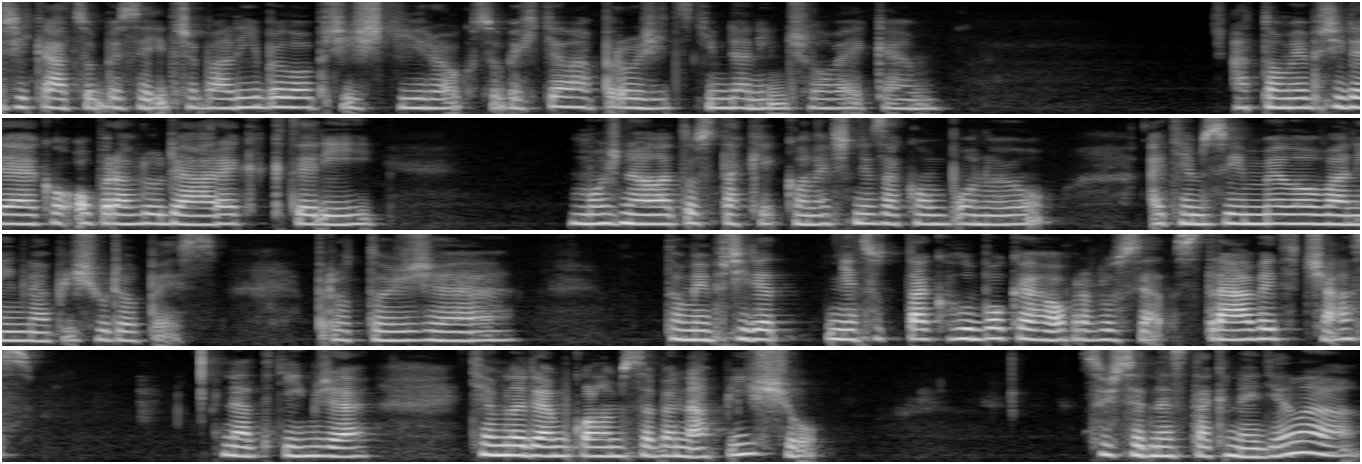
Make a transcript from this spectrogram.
říká, co by se jí třeba líbilo příští rok, co by chtěla prožít s tím daným člověkem. A to mi přijde jako opravdu dárek, který možná letos taky konečně zakomponuju a těm svým milovaným napíšu dopis. Protože to mi přijde něco tak hlubokého, opravdu strávit čas nad tím, že těm lidem kolem sebe napíšu, což se dnes tak nedělá.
